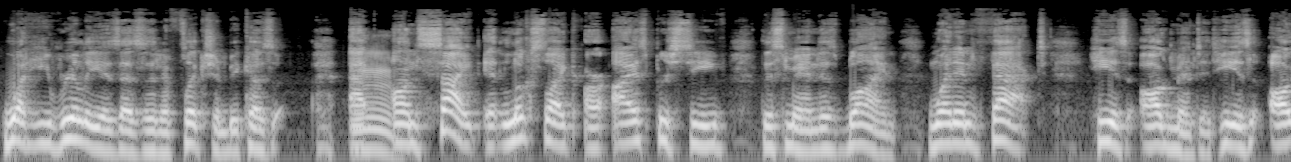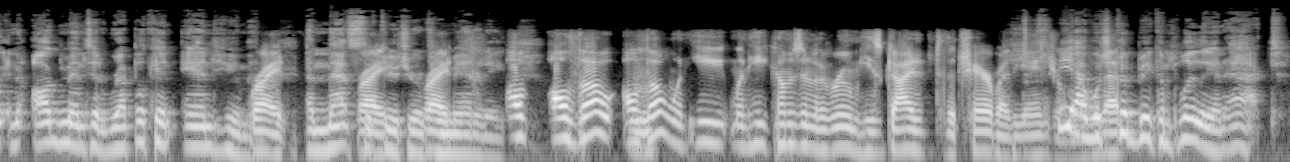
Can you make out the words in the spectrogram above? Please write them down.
what he really is as an affliction because at, Mm. on sight it looks like our eyes perceive this man is blind when in fact he is augmented he is aug- an augmented replicant and human right. and that's Right, the future of right. humanity Al- Although, although when he when he comes into the room, he's guided to the chair by the angel. yeah which that? could be completely an act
